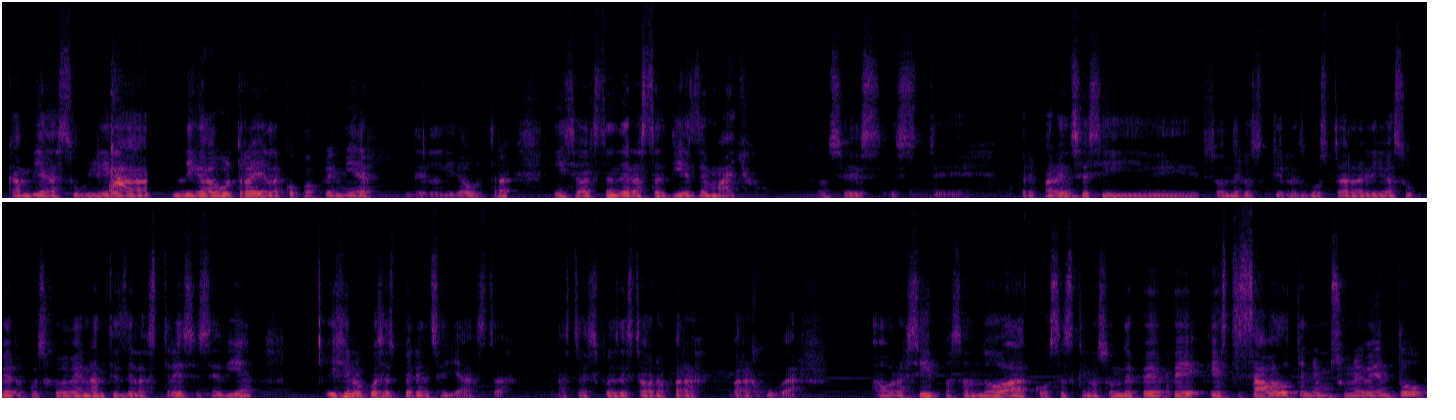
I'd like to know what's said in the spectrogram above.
cambia a su Liga, Liga Ultra y a la Copa Premier de la Liga Ultra y se va a extender hasta el 10 de mayo. Entonces, este, prepárense si son de los que les gusta la Liga Super, pues jueguen antes de las 3 ese día. Y si no, pues espérense ya hasta, hasta después de esta hora para, para jugar. Ahora sí, pasando a cosas que no son de PvP, este sábado tenemos un evento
